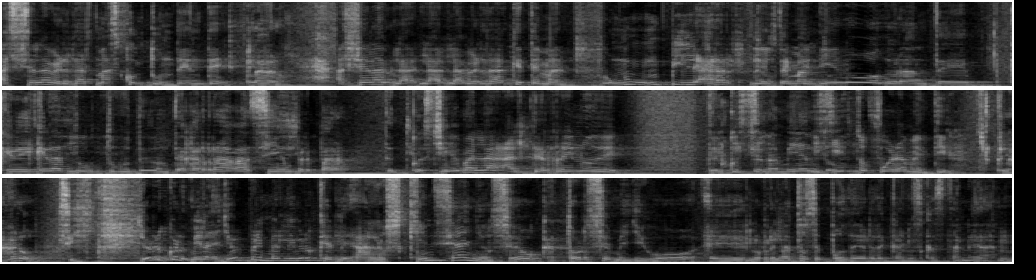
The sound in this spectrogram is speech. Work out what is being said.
así sea la verdad más contundente. claro. Así sea la, la- la- la verdad que te mantuvo, un, un pilar Que los te mantuvo durante, que, que era tu, tu- de donde te agarraba siempre para. Llévala al terreno de, Del ¿y si- cuestionamiento. Y si, esto fuera mentira. Claro. Sí. Yo recuerdo, mira, yo el primer libro que le- a los 15 años eh, o 14 me llegó eh, Los relatos de poder de Carlos Castaneda. ¿no?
